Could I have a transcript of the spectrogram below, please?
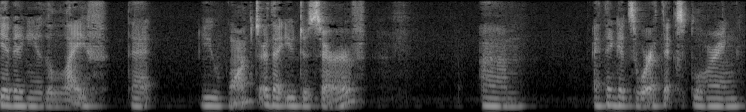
giving you the life that you want or that you deserve, um, I think it's worth exploring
